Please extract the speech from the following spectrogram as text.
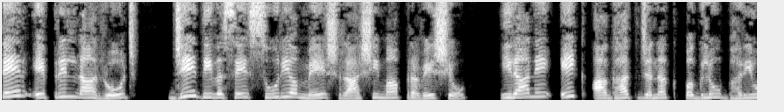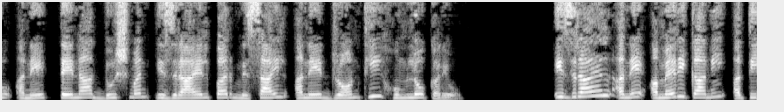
તેર એપ્રિલના રોજ, જે દિવસે સૂર્ય મેષ રાશિમાં પ્રવેશ્યો, ઈરાને એક આઘાતજનક પગલું ભર્યું અને તેના દુશ્મન ઇઝરાયેલ પર મિસાઇલ અને ડ્રોનથી હુમલો કર્યો. ઇઝરાયેલ અને અમેરિકાની અતિ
